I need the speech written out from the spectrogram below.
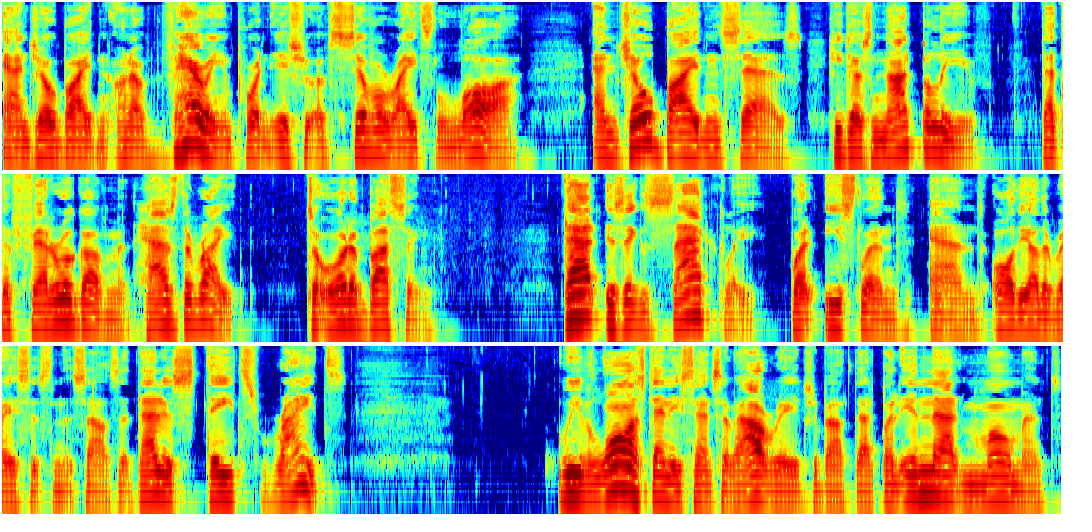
and Joe Biden on a very important issue of civil rights law, and Joe Biden says he does not believe that the federal government has the right to order busing, that is exactly what Eastland and all the other racists in the South said. That is states' rights. We've lost any sense of outrage about that, but in that moment,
